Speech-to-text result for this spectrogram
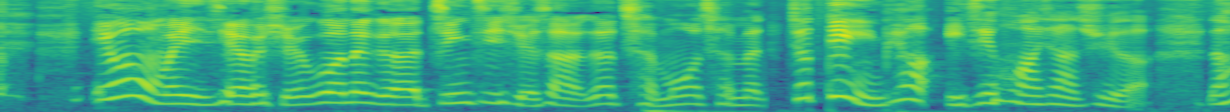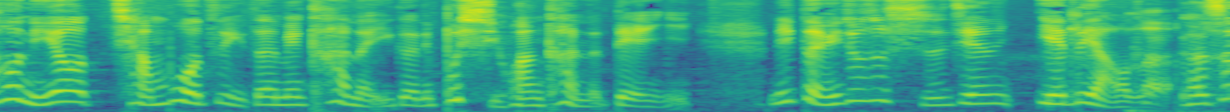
因为我们以前有学过那个经济学上有个沉没成本，就电影票已经花下去了，然后你又强迫自己在那边看了一个你不喜欢看的电影，你等于就是时间也了了。可是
